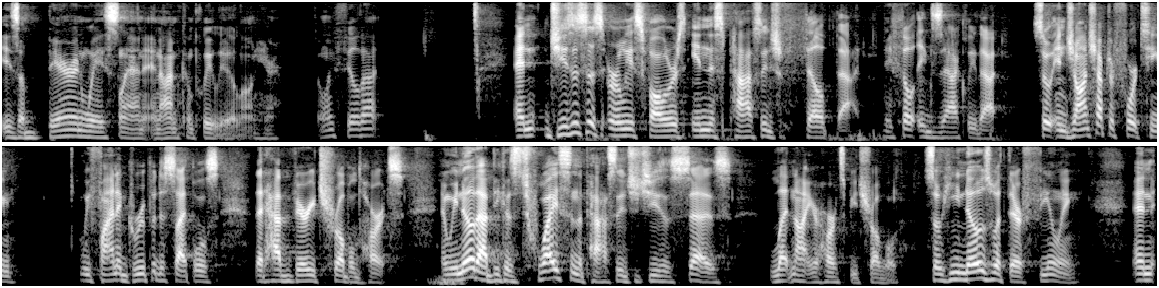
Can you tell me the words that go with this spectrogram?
is a barren wasteland and I'm completely alone here. Don't we feel that? And Jesus' earliest followers in this passage felt that. They felt exactly that. So in John chapter 14, we find a group of disciples that have very troubled hearts. And we know that because twice in the passage, Jesus says, Let not your hearts be troubled. So he knows what they're feeling. And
